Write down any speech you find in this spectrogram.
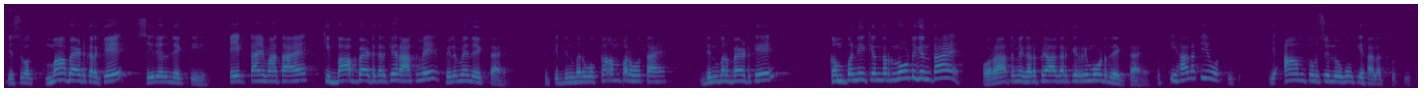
جس وقت ماں بیٹھ کر کے سیریل دیکھتی ہے۔ ایک ٹائم آتا ہے کہ باپ بیٹھ کر کے رات میں فلمیں دیکھتا ہے۔ کیونکہ دن بھر وہ کام پر ہوتا ہے۔ دن بھر بیٹھ کے کمپنی کے اندر نوٹ گنتا ہے اور رات میں گھر پہ آ کر کے ریموٹ دیکھتا ہے۔ اس کی حالت ہی ہوتی ہے۔ یہ عام طور سے لوگوں کی حالت ہوتی ہے۔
